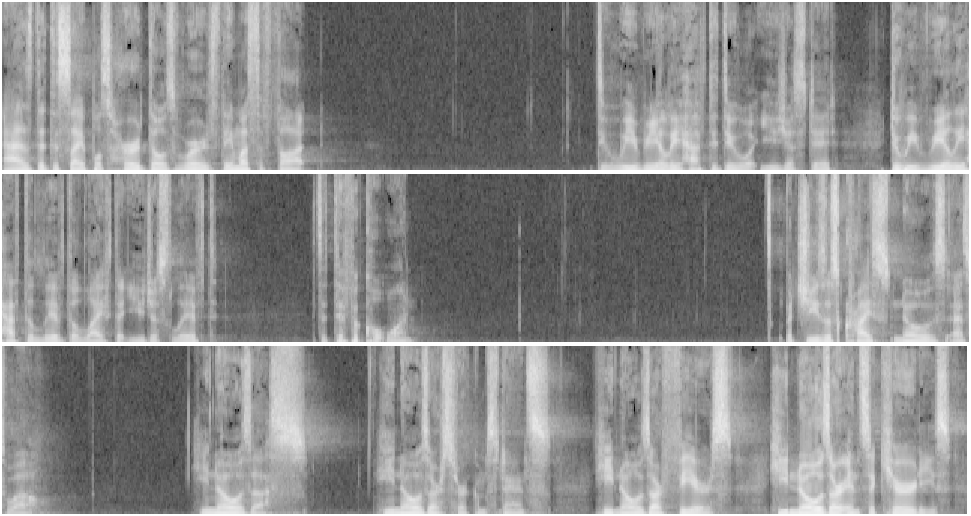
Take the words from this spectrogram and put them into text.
as the disciples heard those words, they must have thought, Do we really have to do what you just did? Do we really have to live the life that you just lived? It's a difficult one. But Jesus Christ knows as well. He knows us, He knows our circumstance, He knows our fears, He knows our insecurities,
